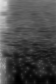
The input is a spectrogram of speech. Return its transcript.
Oh.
